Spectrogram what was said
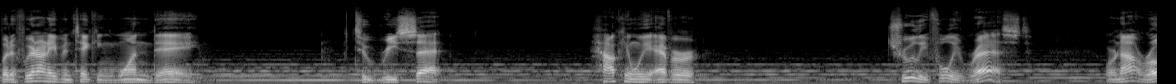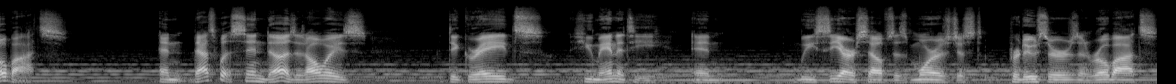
But if we're not even taking one day to reset, how can we ever truly, fully rest? We're not robots. And that's what sin does. It always degrades humanity, and we see ourselves as more as just producers and robots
